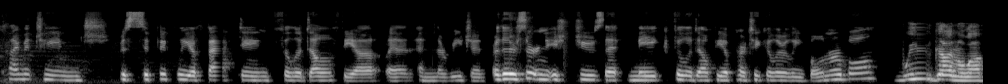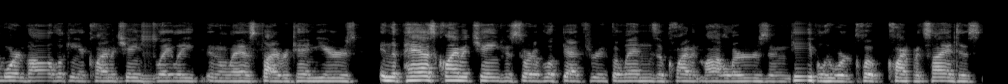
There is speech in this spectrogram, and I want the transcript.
climate change specifically affecting Philadelphia and, and, the region? Are there certain issues that make Philadelphia particularly vulnerable? We've gotten a lot more involved looking at climate change lately in the last five or 10 years in the past, climate change was sort of looked at through the lens of climate modelers and people who were climate scientists.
